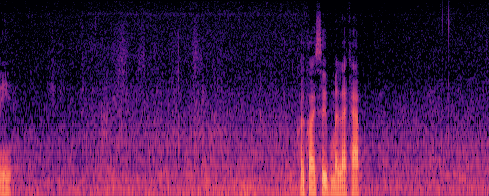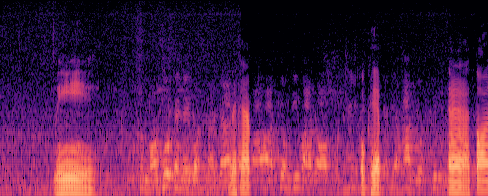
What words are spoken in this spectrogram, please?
นี่ ค่อยๆ ซึมมาแล้วครับ นี่ คุณหมอพูดไปในบทก่อนได้นะครับว่าช่วงที่ว่ารอผลให้โอเค เดี๋ยวห้ามยกขึ้นอ่าตอน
